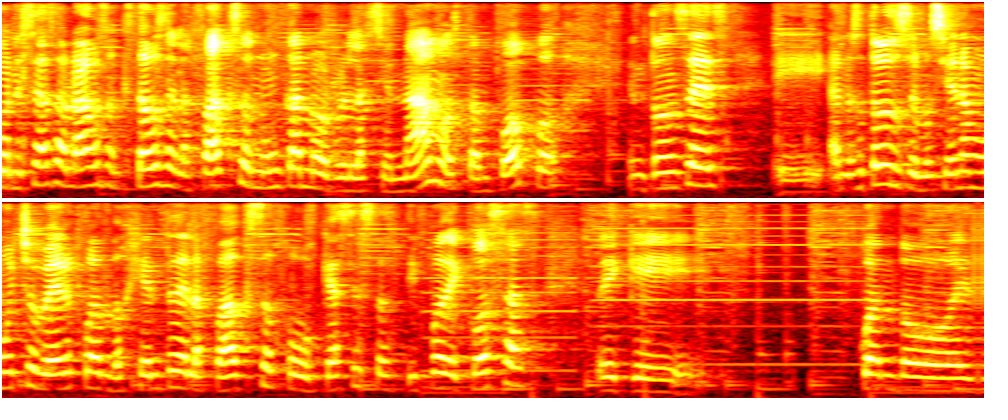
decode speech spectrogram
con el Sebas hablamos, aunque estamos en la Faxo, nunca nos relacionamos tampoco. Entonces, eh, a nosotros nos emociona mucho ver cuando gente de la Faxo como que hace este tipo de cosas, de que cuando el,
